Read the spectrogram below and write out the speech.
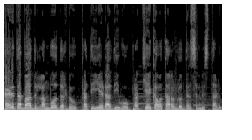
ఖైరతాబాద్ లంబోదరుడు ప్రతి ఏడాది ఓ ప్రత్యేక అవతారంలో దర్శనమిస్తాడు.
